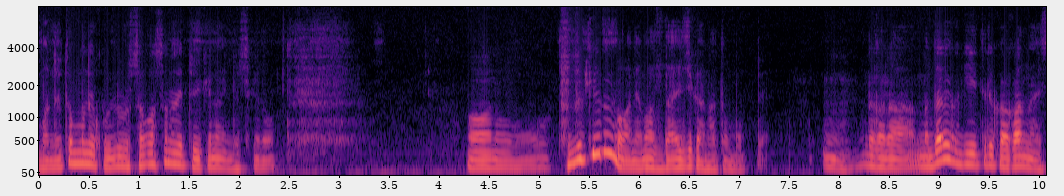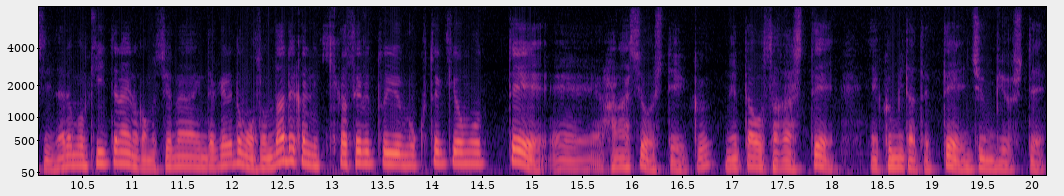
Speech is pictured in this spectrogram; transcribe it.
まあ、ネタもねこういろいろ探さないといけないんですけどあの続けるのがねまず大事かなと思って。うん、だから、まあ、誰が聞いてるか分かんないし誰も聞いてないのかもしれないんだけれどもその誰かに聞かせるという目的を持って、えー、話をしていくネタを探して、えー、組み立てて準備をして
